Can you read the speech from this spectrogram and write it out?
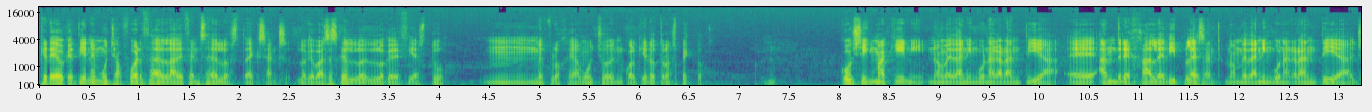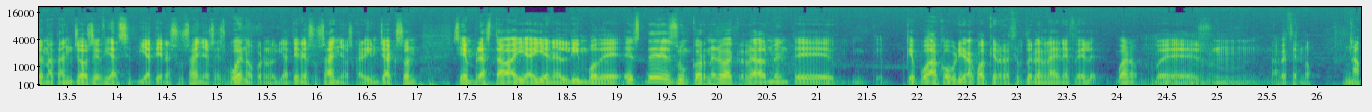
creo que tiene mucha fuerza la defensa de los Texans. Lo que pasa es que lo, que decías tú mm, me flojea mucho en cualquier otro aspecto. Cushing McKinney no me da ninguna garantía. Eh, Andre Hall, Eddie Pleasant no me da ninguna garantía. Jonathan Joseph ya, ya tiene sus años. Es bueno, pero ya tiene sus años. Karim Jackson siempre ha estado ahí, ahí en el limbo de este es un cornerback realmente que, que pueda cubrir a cualquier receptor en la NFL. Bueno, pues mm, a veces no. no.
